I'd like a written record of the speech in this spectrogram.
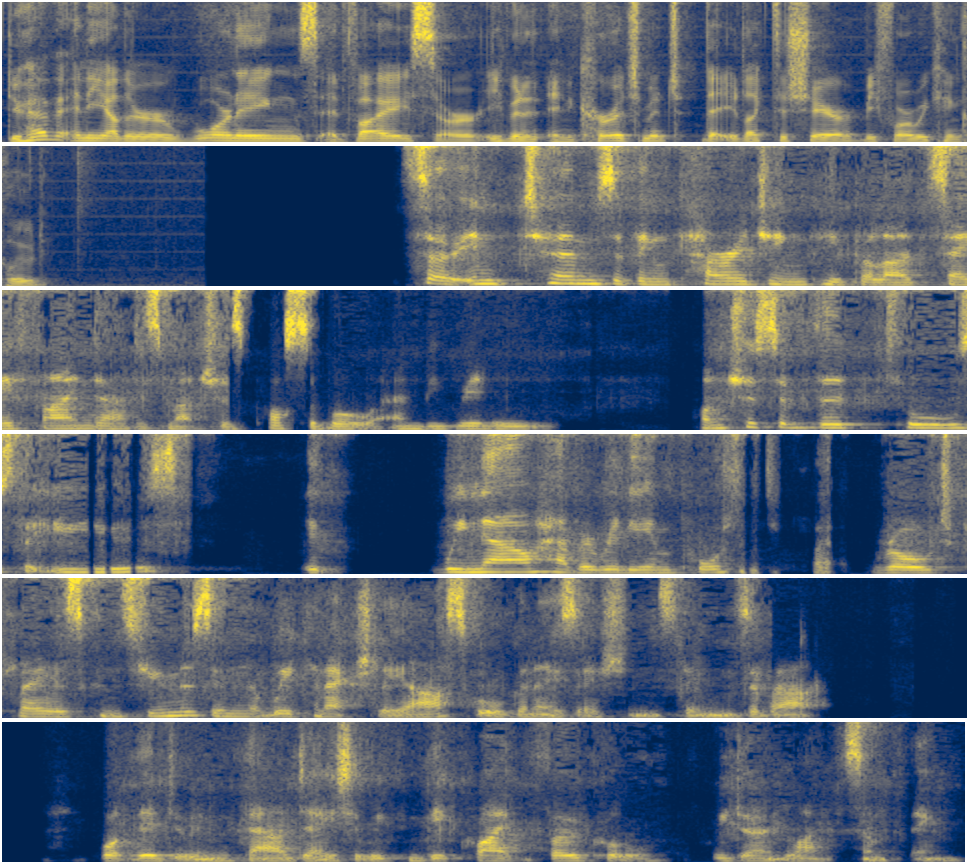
Do you have any other warnings, advice, or even encouragement that you'd like to share before we conclude? So, in terms of encouraging people, I'd say find out as much as possible and be really conscious of the tools that you use. It, we now have a really important role to play as consumers in that we can actually ask organizations things about what they're doing with our data. We can be quite vocal if we don't like something.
